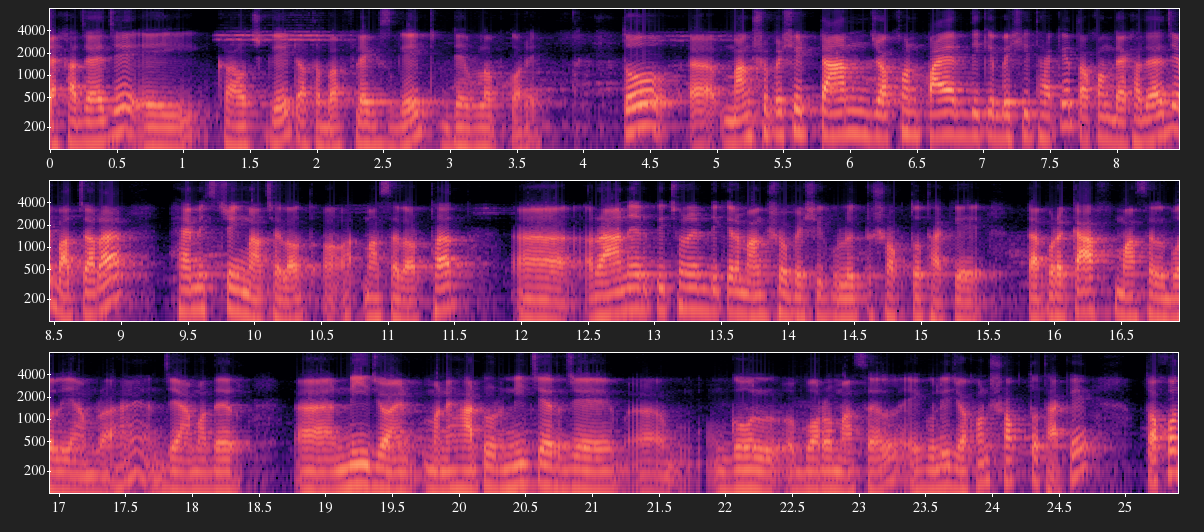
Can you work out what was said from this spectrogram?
দেখা যায় যে এই ক্রাউচ গেট অথবা ফ্লেক্স গেট ডেভেলপ করে। তো মাংসপেশির টান যখন পায়ের দিকে বেশি থাকে, তখন দেখা যায় যে বাচ্চারা হ্যামস্ট্রিং মাসেল মাসেল অর্থাৎ রানের পিছনের দিকের মাংসপেশিগুলো একটু শক্ত থাকে তারপরে কাফ মাসেল বলি আমরা হ্যাঁ যে আমাদের নি জয়েন্ট মানে হাঁটুর নিচের যে গোল বড় মাসেল, এগুলি যখন শক্ত থাকে, তখন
